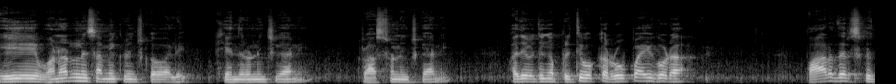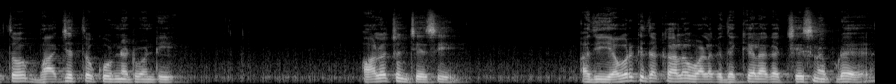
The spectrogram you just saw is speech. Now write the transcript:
ఏ ఏ వనరుల్ని సమీకరించుకోవాలి? కేంద్రం నుంచి కానీ రాష్ట్రం నుంచి కానీ అదేవిధంగా ప్రతి ఒక్క రూపాయి కూడా పారదర్శకతతో బాధ్యతతో కూడినటువంటి ఆలోచన చేసి అది ఎవరికి దక్కాలో వాళ్ళకి దక్కేలాగా చేసినప్పుడే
